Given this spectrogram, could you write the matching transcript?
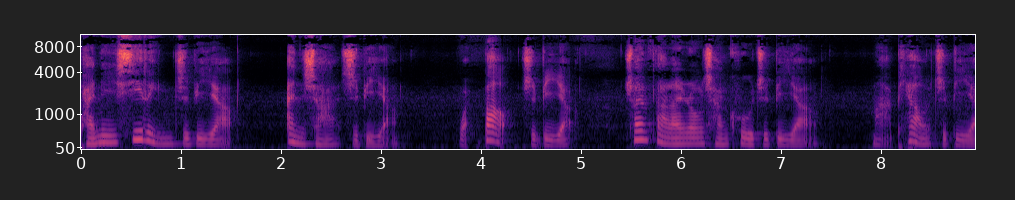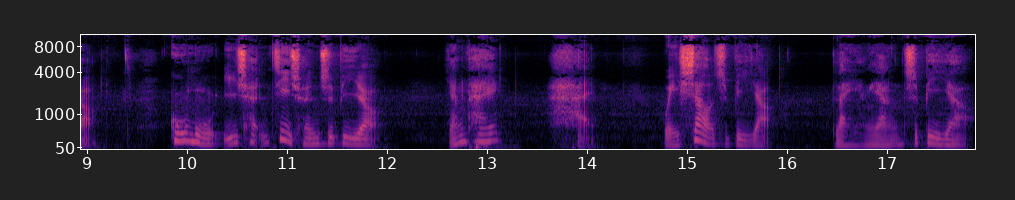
盘尼西林之必要，暗杀之必要，晚报之必要，穿法兰绒长裤之必要，马票之必要，姑母遗产继承之必要，阳台海微笑之必要，懒洋洋之必要。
